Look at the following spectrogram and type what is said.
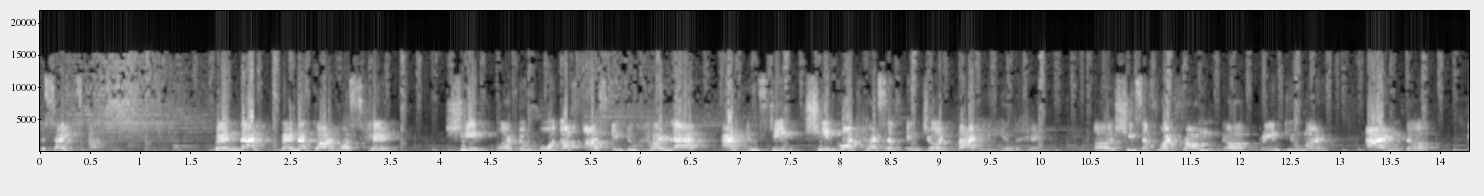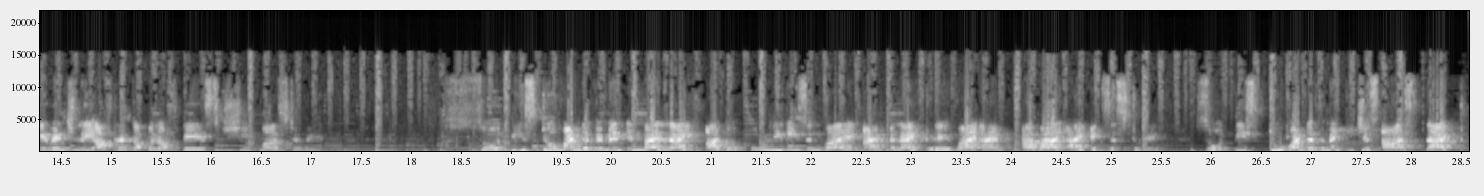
beside us. When that when our car was hit, she uh, took both of us into her lap and instead she got herself injured badly in the head. Uh, she suffered from uh, brain tumor and uh, eventually after a couple of days she passed away. So these two Wonder Women in my life are the only reason why I'm alive today, why I'm why I exist today. So these two Wonder Women teaches us that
